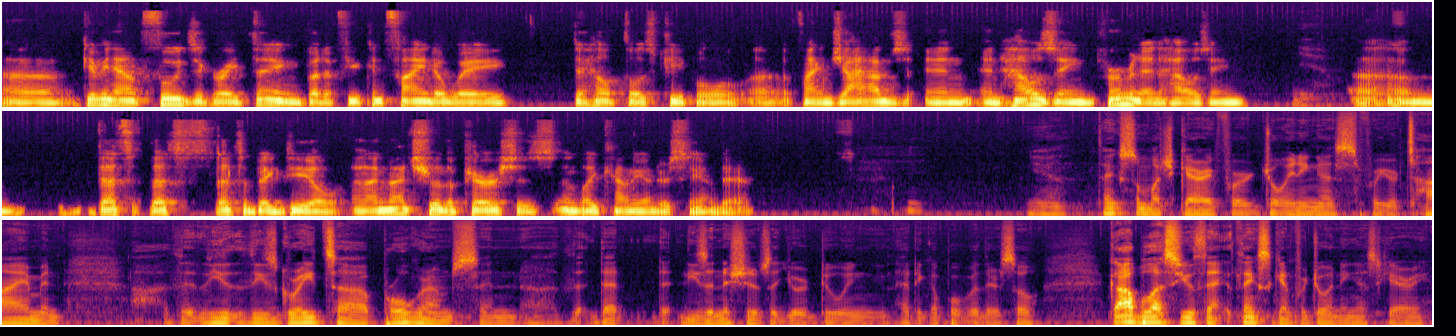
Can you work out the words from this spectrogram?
Uh, giving out food's a great thing, but if you can find a way to help those people uh, find jobs and, and housing, permanent housing, yeah. um, that's that's that's a big deal. And I'm not sure the parishes in Lake County understand that. Yeah. Thanks so much, Gary, for joining us, for your time, and uh, the, the, these great uh, programs and uh, th- that, that, these initiatives that you're doing, heading up over there. So, God bless you. Th- thanks again for joining us, Gary.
